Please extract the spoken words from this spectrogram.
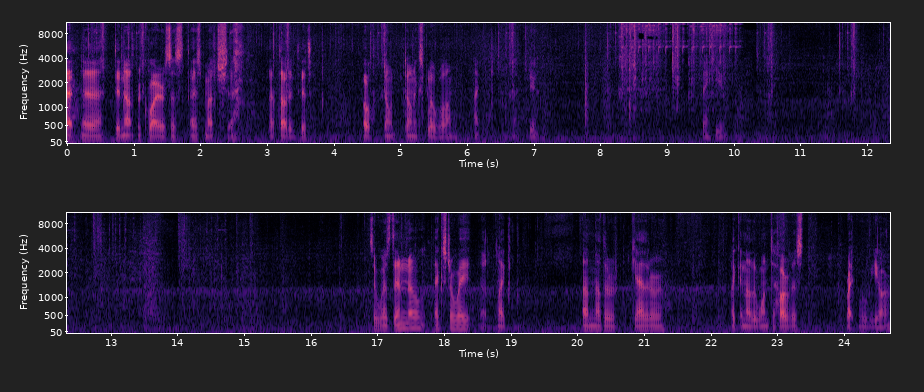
That uh, did not require us as, as much. Uh, I thought it did. Oh, don't don't explode while I'm. Thank you. Thank you. So was there no extra way, uh, like another gatherer, like another one to harvest, right where we are?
